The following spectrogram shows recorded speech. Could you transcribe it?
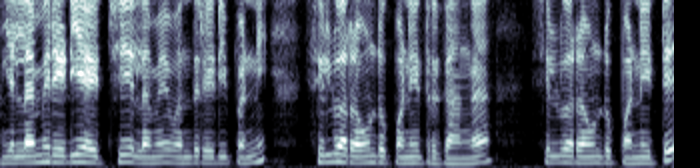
எல்லாமே ரெடி ஆயிடுச்சு. எல்லாமே வந்து ரெடி பண்ணி சில்வர் ரவுண்டு பண்ணிகிட்ருக்காங்க சில்வர் ரவுண்டு பண்ணிவிட்டு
